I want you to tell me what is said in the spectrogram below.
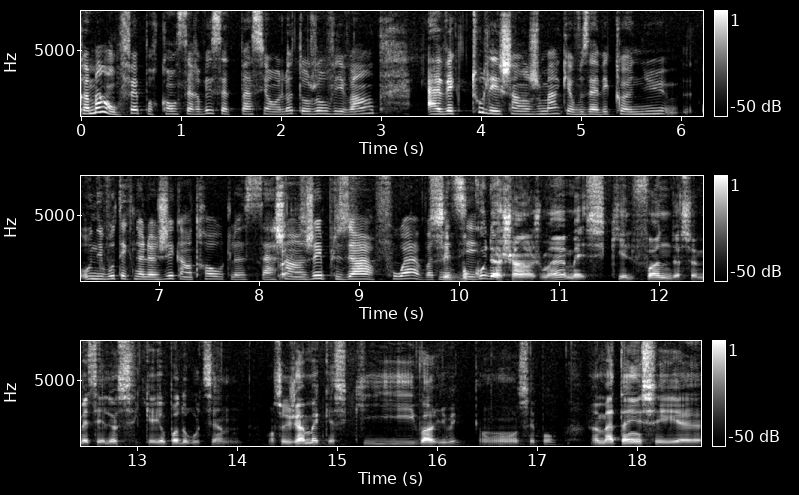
Comment on fait pour conserver cette passion-là toujours vivante avec tous les changements que vous avez connus au niveau technologique, entre autres? là? Ça a changé plusieurs fois, votre C'est métier. beaucoup de changements, mais ce qui est le fun de ce métier-là, c'est qu'il n'y a pas de routine. On ne sait jamais qu'est-ce qui va arriver. On ne sait pas. Un matin, c'est euh,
